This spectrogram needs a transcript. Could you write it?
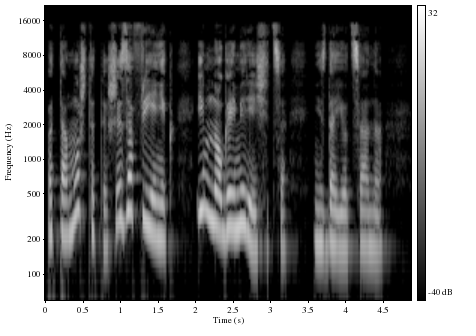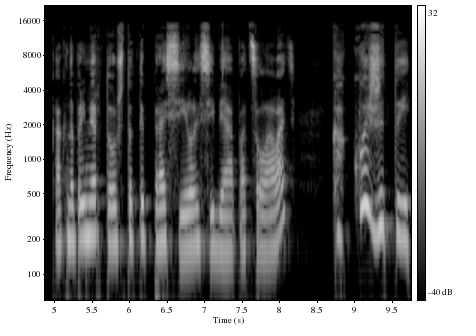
«Потому что ты шизофреник, и многое мерещится», — не сдается она. «Как, например, то, что ты просила себя поцеловать?» «Какой же ты!»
